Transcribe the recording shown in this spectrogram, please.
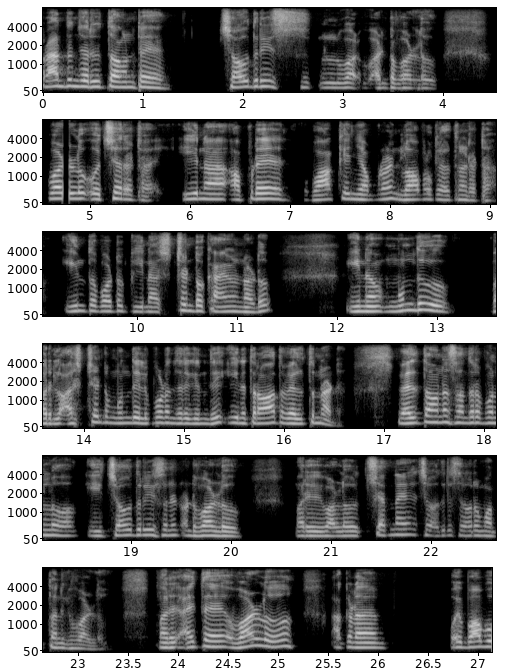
ప్రార్థన జరుగుతూ ఉంటే చౌదరీస్ అంటే వాళ్ళు వాళ్ళు వచ్చారట. ఈయన అప్పుడే వాక్యం చెప్పడానికి లోపలికి వెళ్తున్నాడట. ఈయనతో పాటు ఈయన అసిస్టెంట్ ఒక ఆయన ఉన్నాడు. ఈయన ముందు మరి అసిస్టెంట్ ముందు వెళ్ళిపోవడం జరిగింది. ఈయన తర్వాత వెళ్తున్నాడు. వెళ్తా ఉన్న సందర్భంలో ఈ చౌదరీస్ అనేటువంటి వాళ్ళు మరి వాళ్ళు చెన్నై చౌదరీస్ ఎవరు మొత్తానికి వాళ్ళు. మరి అయితే వాళ్ళు అక్కడ ఓయ్ బాబు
